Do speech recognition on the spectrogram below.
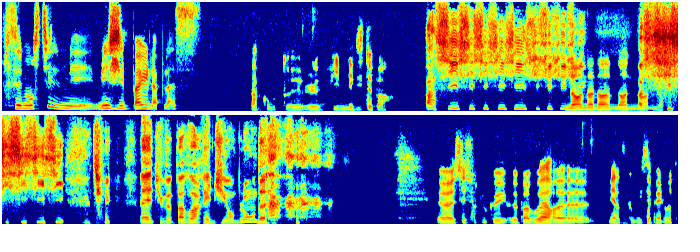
c'est mon style, mais, mais j'ai pas eu la place. par contre euh, le film n'existe pas ah si si si si si si si si. non si. non non non non Ah, non si si si si si. Tu... Eh, tu veux pas voir Reggie en blonde Euh, c'est surtout que je veux pas voir euh, merde comment il s'appelle l'autre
